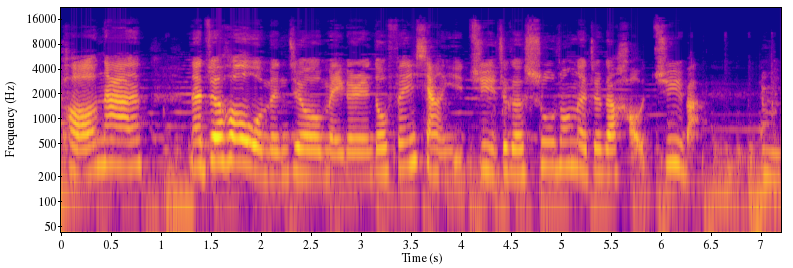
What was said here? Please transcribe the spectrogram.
好，那那最后我们就每个人都分享一句这个书中的这个好句吧。嗯。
